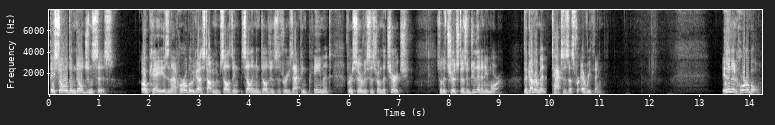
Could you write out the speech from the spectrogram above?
They sold indulgences. Okay, isn't that horrible? We got to stop them from selling, selling indulgences for exacting payment for services from the church. So the church doesn't do that anymore. The government taxes us for everything. Isn't it horrible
